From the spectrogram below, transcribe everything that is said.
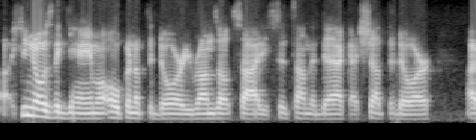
Uh, he knows the game. I'll open up the door. He runs outside. He sits on the deck. I shut the door. I,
